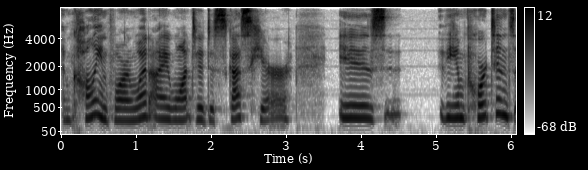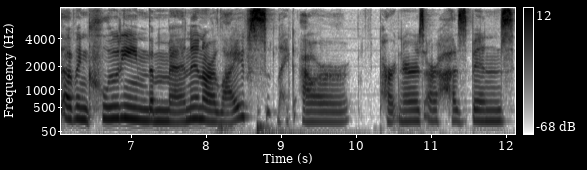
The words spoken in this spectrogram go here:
am calling for and what I want to discuss here is the importance of including the men in our lives, like our partners, our husbands,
